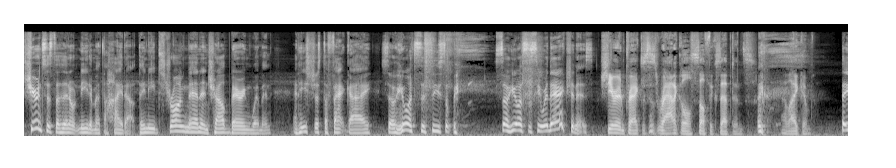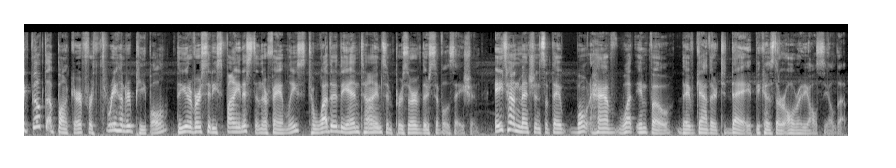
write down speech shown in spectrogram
Sheerin says that they don't need him at the hideout. They need strong men and childbearing women, and he's just a fat guy, so he wants to see some. so he wants to see where the action is. Sheerin practices radical self acceptance. I like him. They've built a bunker for 300 people, the university's finest and their families, to weather the end times and preserve their civilization. Aton mentions that they won't have what info they've gathered today because they're already all sealed up.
